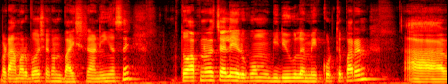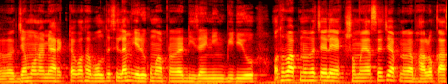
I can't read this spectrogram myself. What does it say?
বাট আমার বয়স এখন বাইশ রানিং আছে। তো আপনারা চাইলে এরকম ভিডিওগুলো মেক করতে পারেন। আর যেমন আমি আরেকটা কথা বলতেছিলাম, এরকম আপনারা ডিজাইনিং ভিডিও অথবা আপনারা চাইলে এক সময় আছে যে আপনারা ভালো কাজ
